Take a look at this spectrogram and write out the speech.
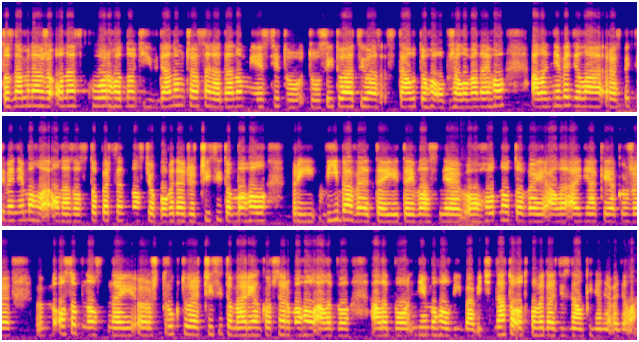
To znamená, že ona skôr hodnotí v danom čase na danom mieste tú, tú situáciu a stav toho obžalovaného, ale nevedela, respektíve nemohla ona so 100% povedať, že či si to mohol pri výbave tej, tej vlastne hodnotovej, ale aj nejakej akože osobnostnej e, štruktúre, či si to Marian Kočner mohol alebo, alebo nemohol vybaviť. Na to odpovedať znalkyňa nevedela.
